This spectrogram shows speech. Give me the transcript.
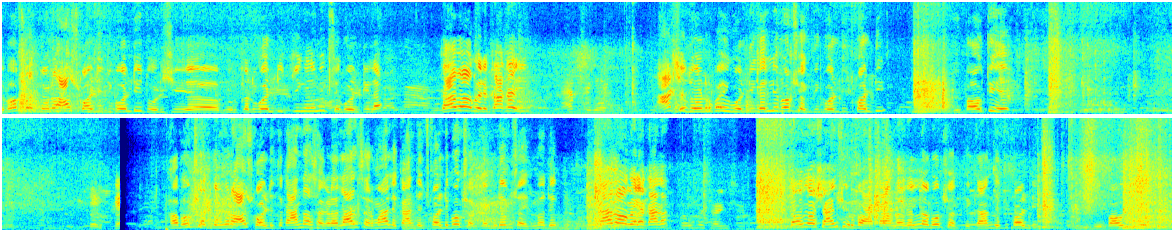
बघू शकता बरं आज क्वालिटीची गोल्टी थोडीशी गुरकट गोल्टी चिंगळी मिक्स गोल्टीला. काय भाव गेले काका ही? आठशे दोन रुपये गोल्टी गेली बघू शकते गोल्टी क्वालिटी ही पावती आहे. हा बघू शकतो बरं आज क्वालिटीचा कांदा सगळा लाल सर माल कांद्याची क्वालिटी बघू शकता मिडियम साईजमध्ये काय भाव गेला काका? चौदा शहाऐंशी रुपये हा कांदा गेला बघू शकते कांद्याची क्वालिटी ही पावती आहे.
